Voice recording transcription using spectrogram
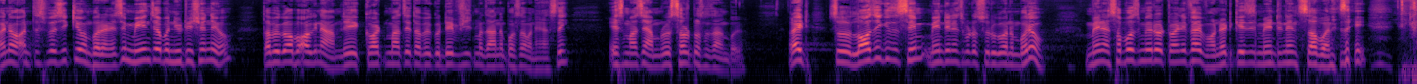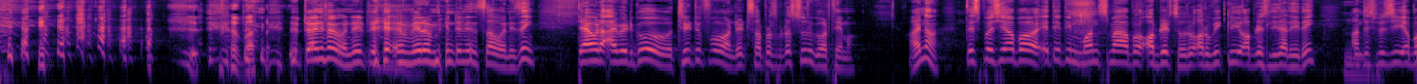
होइन? अनि त्यसपछि के गर्नु पऱ्यो भने चाहिँ मेन चाहिँ अब न्युट्रिसन नै हो। तपाईँको अब अघि नै हामीले कटमा चाहिँ तपाईँको डेफिसिटमा जानुपर्छ भने जस्तै यसमा चाहिँ हाम्रो सर्प्लसमा जानु पऱ्यो। Right so logic is the same मेन्टेनेन्सबाट सुरु गर्नु पऱ्यो। मेन सपोज मेरो twenty five hundred KG maintenance छ भने चाहिँ ट्वेन्टी फाइभ हन्ड्रेड मेरो मेन्टेनेन्स छ भने चाहिँ त्यहाँबाट I would go three to four hundred सर्प्लसबाट सुरु गर्थेँ म। होइन? त्यसपछि अब यति यति मन्थ्समा अब अपडेट्सहरू अरू विकली अपडेट्स लिँदा दिँदै अनि त्यसपछि अब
